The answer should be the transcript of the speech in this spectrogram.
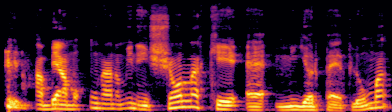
abbiamo una nomination che è miglior peplum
